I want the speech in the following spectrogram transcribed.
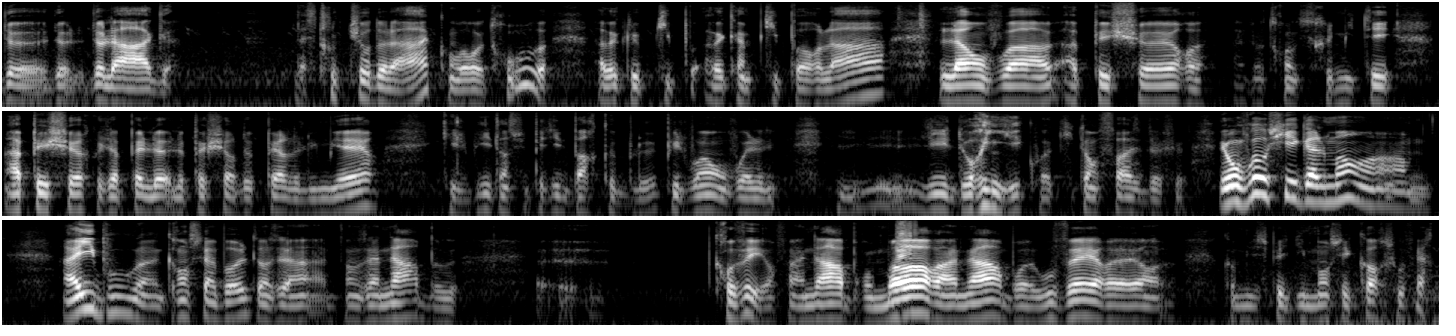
de, la hague la structure de la haque qu'on retrouve avec, le petit, avec un petit port là. Là, on voit un pêcheur, à notre extrémité, un pêcheur que j'appelle le, pêcheur de perles de lumière, qui vit dans une petite barque bleue. Puis loin, on voit l'île d'Origny, quoi, qui est en face de. Et on voit aussi également un, hibou, un grand symbole dans un, dans un arbre euh, crevé, enfin un arbre mort, un arbre ouvert, euh, comme une espèce d'immense écorce ouverte.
